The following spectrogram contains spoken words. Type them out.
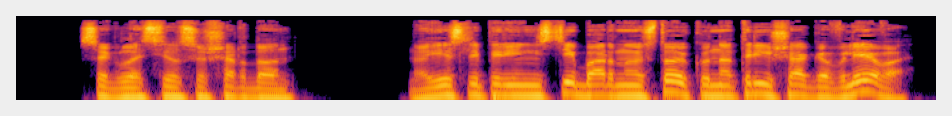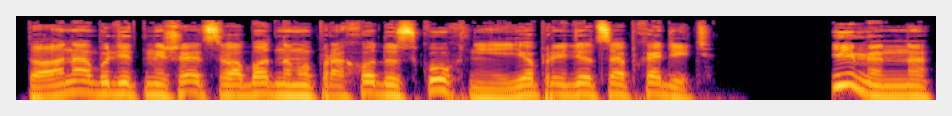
— согласился Шардон. «Но если перенести барную стойку на три шага влево, то она будет мешать свободному проходу с кухни, ее придется обходить». «Именно.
